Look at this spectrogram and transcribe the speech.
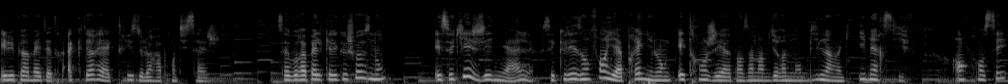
et lui permettre d'être acteur et actrice de leur apprentissage. Ça vous rappelle quelque chose, non? Et ce qui est génial, c'est que les enfants y apprennent une langue étrangère dans un environnement bilingue, immersif, en français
